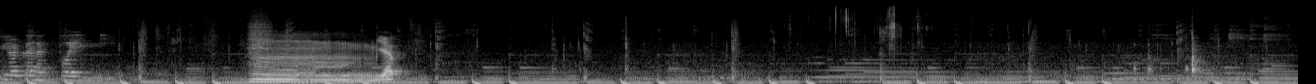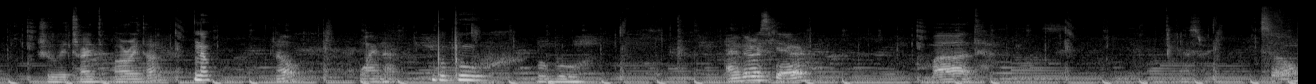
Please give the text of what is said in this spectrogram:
you're gonna blame me. Mm, yep. Should we try to power it on? No. No? Why not? Boo boo. Boo boo. I'm very scared, but that's right. So,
